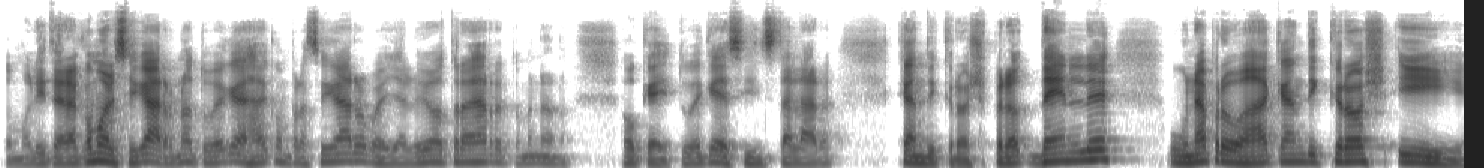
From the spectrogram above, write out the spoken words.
Como literal, como el cigarro, ¿no? Tuve que dejar de comprar cigarro, pues ya lo iba otra vez a retomar. No, no. Ok, tuve que desinstalar Candy Crush. Pero denle una probada Candy Crush y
